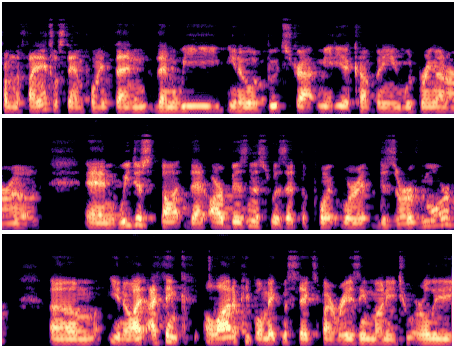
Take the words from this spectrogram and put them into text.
from the financial standpoint than than we, you know, a bootstrap media company would bring on our own. And we just thought that our business was at the point where it deserved more. Um, you know, I, I, think a lot of people make mistakes by raising money too early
